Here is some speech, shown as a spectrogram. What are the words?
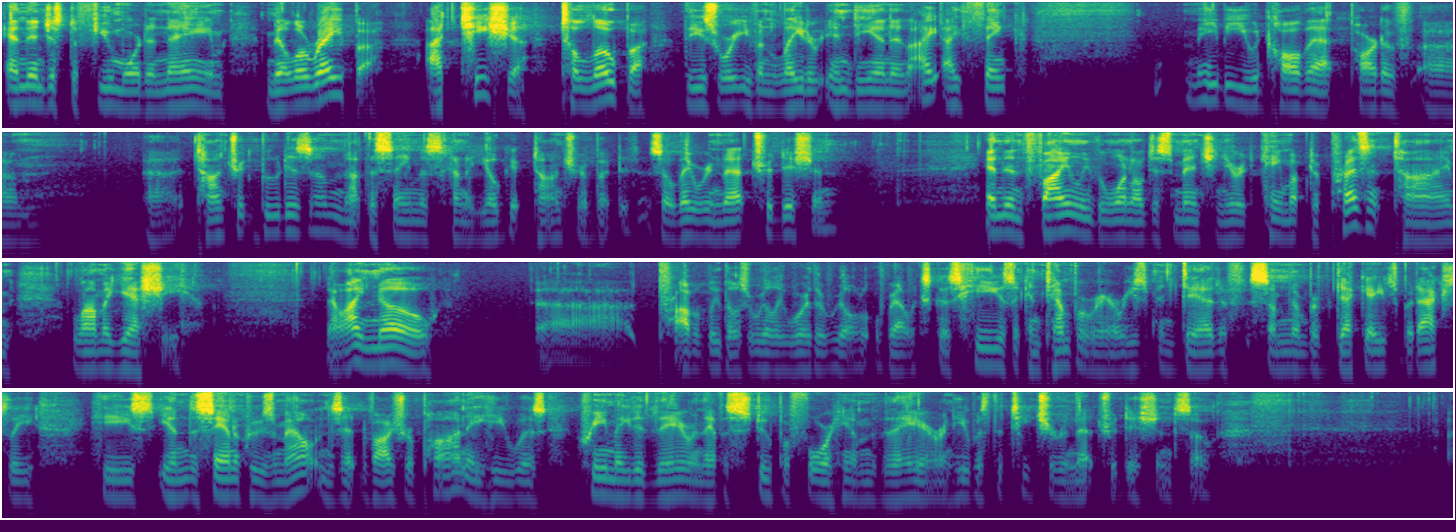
And then just a few more to name Milarepa, Atisha, Tilopa. These were even later Indian, and I, I think maybe you would call that part of um, uh, tantric Buddhism, not the same as kind of yogic tantra, but so they were in that tradition. And then finally, the one I'll just mention here, it came up to present time, Lama Yeshe. Now I know uh, probably those really were the real relics because he is a contemporary. He's been dead some number of decades, but actually he's in the Santa Cruz Mountains at Vajrapani. He was cremated there, and they have a stupa for him there, and he was the teacher in that tradition. So,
